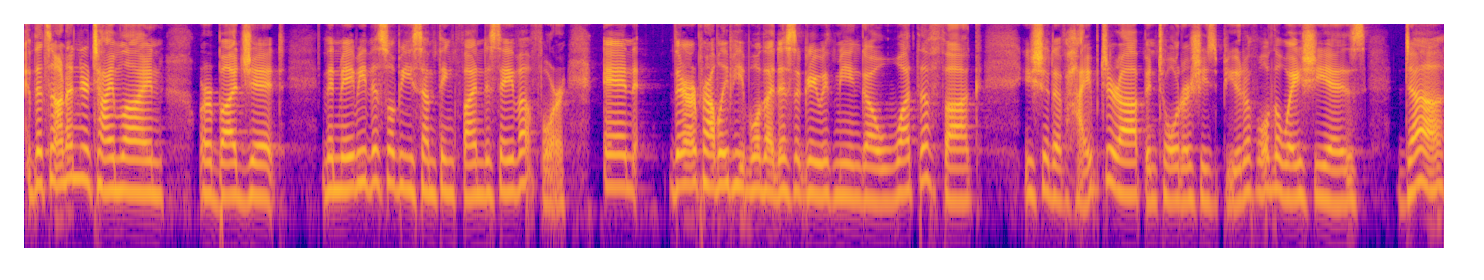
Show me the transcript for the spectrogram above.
if that's not on your timeline or budget, then maybe this will be something fun to save up for. And there are probably people that disagree with me and go, What the fuck? You should have hyped her up and told her she's beautiful the way she is. Duh.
